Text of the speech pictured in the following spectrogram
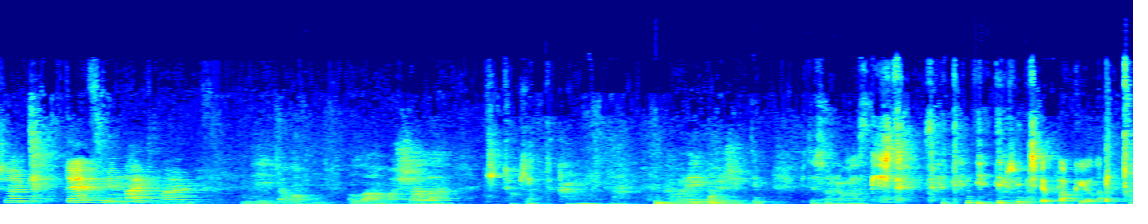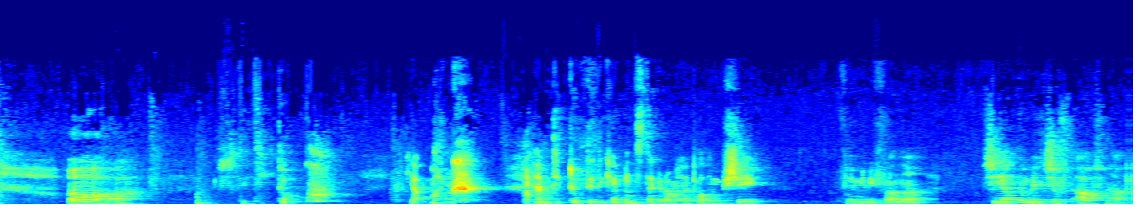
Schreib Dancing in Nighttime. İyi tamam. Allah'ım aşağıda TikTok yaptık karanlıkta. Kamerayı götürecektim. Bir de sonra vazgeçtim. Zaten yeterince bakıyorlar. Ah, işte TikTok yapmak. Hem TikTok dedik hem Instagram'a yapalım bir şey. Family falan. Şey yaptım Bildschirmaufnahme.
